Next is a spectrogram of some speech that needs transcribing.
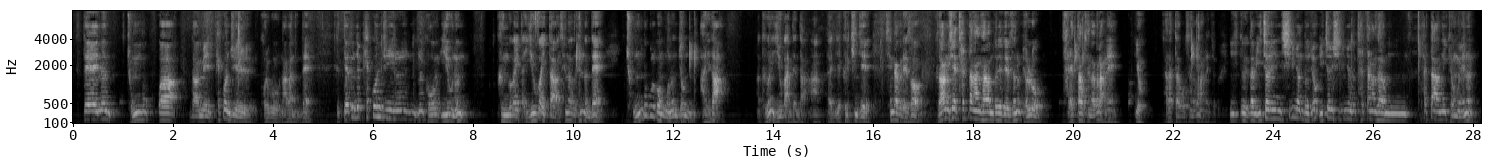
그때는 종북과 그다음에 패권주의를 걸고 나갔는데 그때도 이제 패권주의를 건 이유는 근거가 있다, 이유가 있다 생각을 했는데 종북을 건 거는 좀 아니다. 아, 그건 이유가 안 된다. 아, 이제 그렇게 이제 생각을 해서 그 당시에 탈당한 사람들에 대해서는 별로 잘했다고 생각은 안 해요. 잘했다고 생각은 안 해죠. 이, 그 다음에 2012년도죠. 2012년도 탈당한 사람, 탈당의 경우에는,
